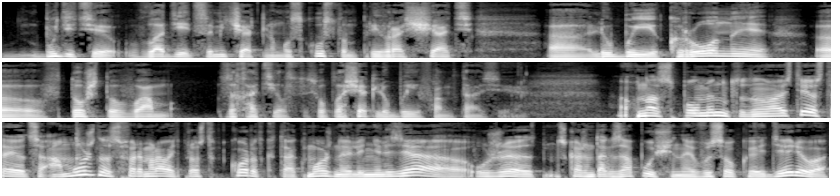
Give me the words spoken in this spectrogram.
будете владеть замечательным искусством, превращать любые кроны в то, что вам захотелось, то есть воплощать любые фантазии. У нас полминуты до новостей остается. А можно сформировать просто коротко так, можно или нельзя уже, скажем так, запущенное высокое дерево,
